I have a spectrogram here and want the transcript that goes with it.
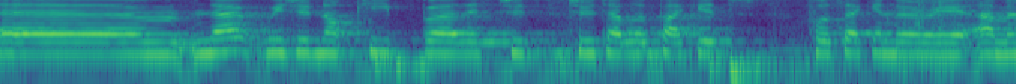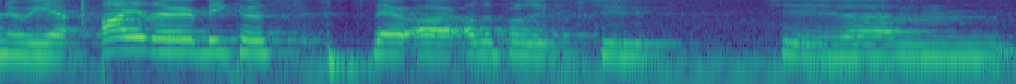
um, no, we should not keep uh, this two, two tablet package for secondary amenorrhea either because there are other products to, to, um,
